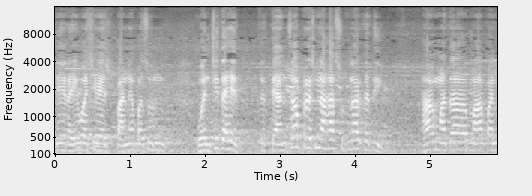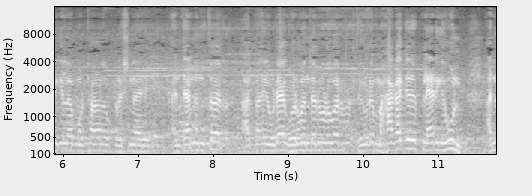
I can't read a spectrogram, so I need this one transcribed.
जे रहिवासी आहेत पाण्यापासून वंचित आहेत तर त्यांचा प्रश्न हा सुटणार कधी? हा माझा महापालिकेला मोठा प्रश्न आहे. आणि त्यानंतर आता एवढ्या घोडबंदर रोडवर एवढे महागाचे फ्लॅट घेऊन आणि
